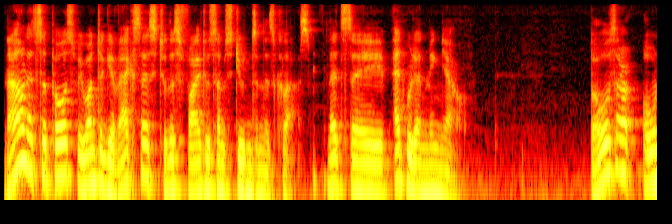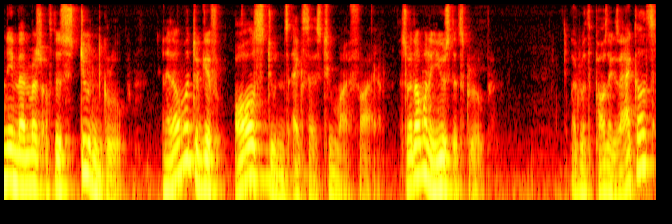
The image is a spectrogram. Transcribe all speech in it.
now let's suppose we want to give access to this file to some students in this class. Let's say Edward and Ming Yao. Both are only members of the student group, and I don't want to give all students access to my file, so I don't want to use this group. But with POSIX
